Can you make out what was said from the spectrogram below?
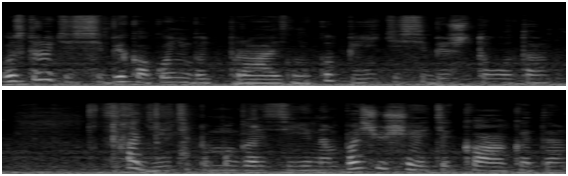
устройте себе какой-нибудь праздник, купите себе что-то сходите по магазинам, поощущайте, как это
